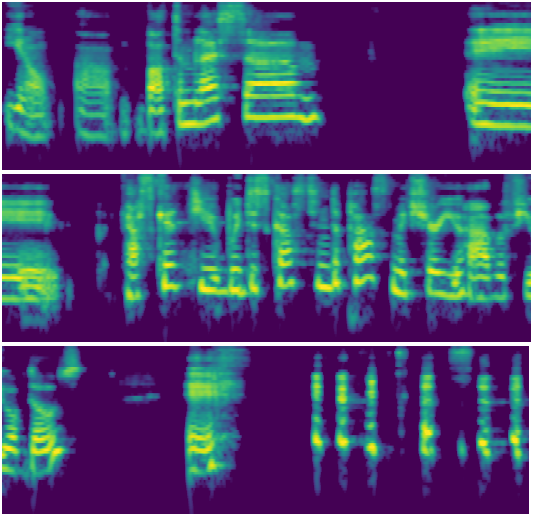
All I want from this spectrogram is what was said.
you know uh, bottomless um, a casket you we discussed in the past make sure you have a few of those. Eh,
